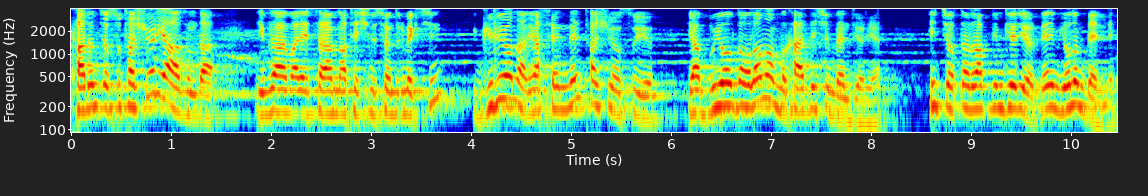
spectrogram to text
Karınca su taşıyor ya ağzında İbrahim Aleyhisselam'ın ateşini söndürmek için. Gülüyorlar ya sen ne taşıyorsun suyu? Ya bu yolda olamam mı kardeşim ben diyor ya. Hiç yoktan Rabbim görüyor. Benim yolum belli.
